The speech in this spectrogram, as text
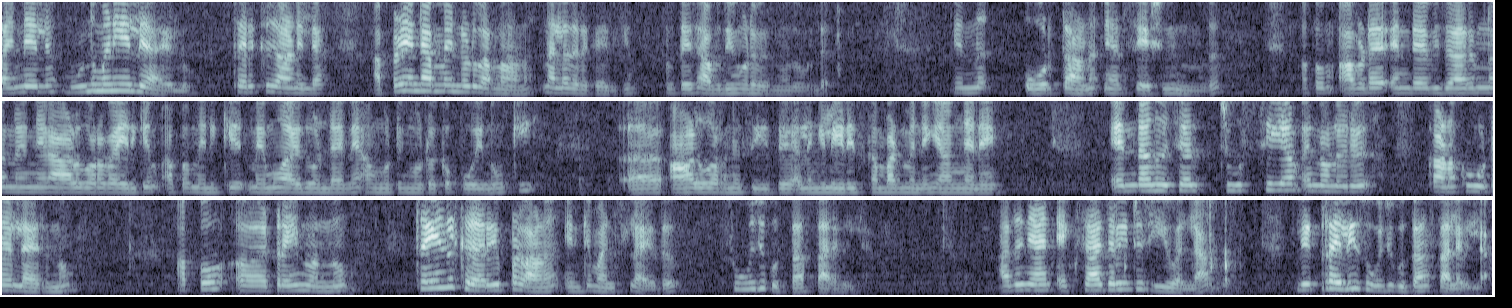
തന്നെയല്ലേ? മൂന്ന് മണിയല്ലേ ആയല്ലോ തിരക്ക് കാണില്ല. അപ്പോഴേ എന്റെ അമ്മ എന്നോട് പറഞ്ഞതാണ് നല്ല തിരക്കായിരിക്കും. പ്രത്യേകിച്ച് അവധിയും കൂടെ വരുന്നതുകൊണ്ട്. എന്ന് ഓർത്താണ് ഞാൻ സ്റ്റേഷനിൽ നിന്നത്. അപ്പം അവിടെ എന്റെ വിചാരം എന്ന് പറഞ്ഞു കഴിഞ്ഞാൽ ആൾ കുറവായിരിക്കും. അപ്പം എനിക്ക് മെമോ ആയതുകൊണ്ട് തന്നെ അങ്ങോട്ടും ഇങ്ങോട്ടൊക്കെ പോയി നോക്കി ആൾ കുറഞ്ഞ സീറ്റ് അല്ലെങ്കിൽ ലേഡീസ് കമ്പാർട്ട്മെന്റ് അങ്ങനെ. എന്താണെന്ന് വെച്ചാൽ ചൂസ് ചെയ്യാം എന്നുള്ളൊരു കണക്ക് കൂട്ടലായിരുന്നു. അപ്പോൾ ട്രെയിൻ വന്നു. ട്രെയിനിൽ കയറിയപ്പോഴാണ് എനിക്ക് മനസ്സിലായത് സൂചി കുത്താൻ സ്ഥലമില്ല. അത് ഞാൻ എക്സാജറേറ്റ് ചെയ്യുമല്ല ലിറ്ററലി സൂചി കുത്താൻ സ്ഥലമില്ല.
